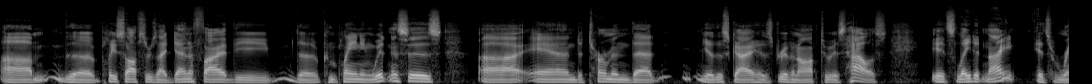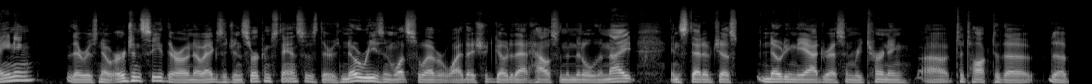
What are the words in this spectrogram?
Um, the police officers identified the the complaining witnesses uh, and determined that you know this guy has driven off to his house. It's late at night. It's raining. There is no urgency. There are no exigent circumstances. There's no reason whatsoever why they should go to that house in the middle of the night instead of just noting the address and returning uh, to talk to the the,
